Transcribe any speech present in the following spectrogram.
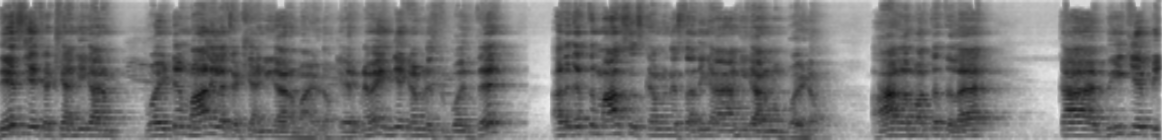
தேசிய கட்சி அங்கீகாரம் போயிட்டு மாநில கட்சி அங்கீகாரம் ஆகிடும் ஏற்கனவே இந்திய கம்யூனிஸ்ட் போயிட்டு அதுக்கடுத்து மார்க்சிஸ்ட் கம்யூனிஸ்ட் அதிக அங்கீகாரமும் போயிடும். ஆக மொத்தத்தில் கா பிஜேபி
